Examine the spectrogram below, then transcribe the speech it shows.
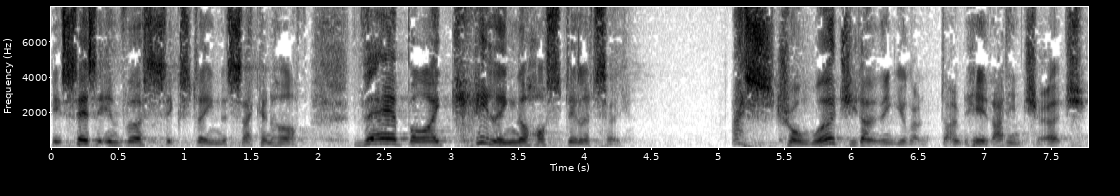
It says it in verse 16, the second half, thereby killing the hostility. That's strong words. You don't think you don't hear that in church.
